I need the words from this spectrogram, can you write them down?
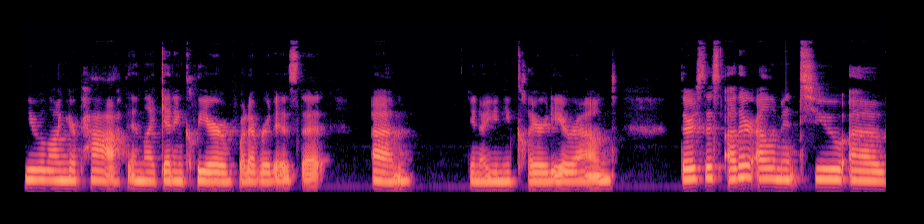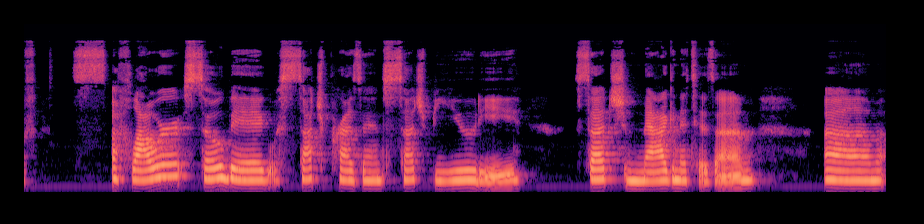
you along your path and like getting clear of whatever it is that um, you know you need clarity around there's this other element too of a flower so big with such presence, such beauty, such magnetism, um,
